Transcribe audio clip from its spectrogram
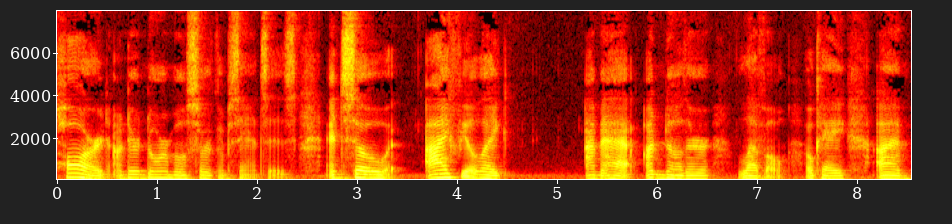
hard under normal circumstances. And so I feel like I'm at another level, okay? Um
